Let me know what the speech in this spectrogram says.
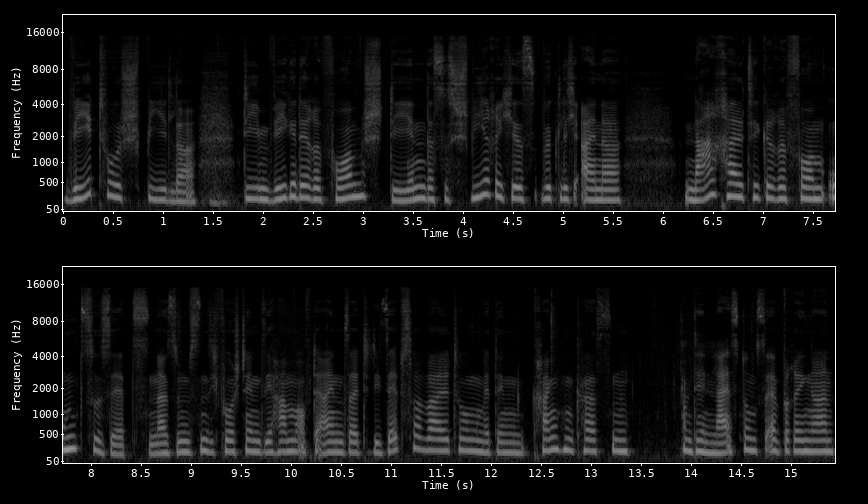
Vetospieler, die im Wege der Reform stehen, dass es schwierig ist, wirklich eine nachhaltige Reform umzusetzen. Also Sie müssen sich vorstellen, Sie haben auf der einen Seite die Selbstverwaltung mit den Krankenkassen den Leistungserbringern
